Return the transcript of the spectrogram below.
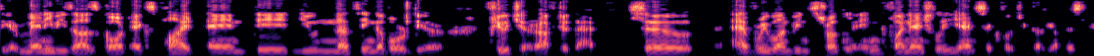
there. Many visas got expired and they knew nothing about their future after that. So everyone been struggling financially and psychologically, obviously.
